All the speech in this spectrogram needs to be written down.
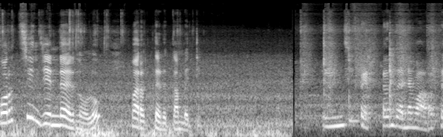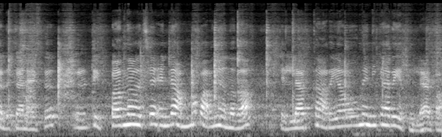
കുറച്ച് ഇഞ്ചി ഉണ്ടായിരുന്നുള്ളൂ വറുത്തെടുക്കാൻ പറ്റി. ഇഞ്ചി പെട്ടെന്ന് തന്നെ വറുത്തെടുക്കാനായിട്ട് ഒരു ടിപ്പാന്ന് വെച്ചാൽ എന്റെ അമ്മ പറഞ്ഞു തന്നതാ എല്ലാവർക്കും അറിയാവുമെന്ന് എനിക്കറിയത്തില്ല കേട്ടോ.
